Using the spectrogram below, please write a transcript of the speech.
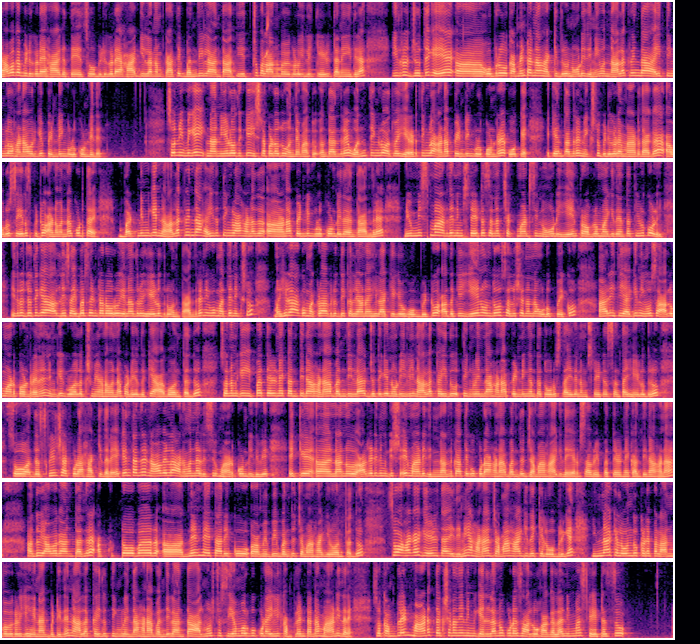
ಯಾವಾಗ ಬಿಡುಗಡೆ ಆಗುತ್ತೆ? ಸೊ ಬಿಡುಗಡೆ ಆಗಿಲ್ಲ ನಮ್ಮ ಖಾತೆಗೆ ಬಂದಿಲ್ಲ ಅಂತ ಅತಿ ಹೆಚ್ಚು ಫಲಾನುಭವಿಗಳು ಇಲ್ಲಿ ಕೇಳ್ತಾನೆ ಇದ್ದೀರಾ. ಇದ್ರ ಜೊತೆಗೆ ಒಬ್ಬರು ಕಮೆಂಟನ್ನು ಹಾಕಿದ್ರು ನೋಡಿದ್ದೀನಿ ಒಂದು ನಾಲ್ಕರಿಂದ ಐದು ತಿಂಗಳು ಹಣ ಅವರಿಗೆ ಪೆಂಡಿಂಗ್ ಉಳ್ಕೊಂಡಿದೆ. ಸೊ ನಿಮಗೆ ನಾನು ಹೇಳೋದಕ್ಕೆ ಇಷ್ಟಪಡೋದು ಒಂದೇ ಮಾತು. ಅಂತ ಅಂದರೆ ಒಂದು ತಿಂಗಳು ಅಥವಾ ಎರಡು ತಿಂಗಳ ಹಣ ಪೆಂಡಿಂಗ್ ಉಳ್ಕೊಂಡ್ರೆ ಓಕೆ ಏಕೆ ಅಂತಂದರೆ ನೆಕ್ಸ್ಟ್ ಬಿಡುಗಡೆ ಮಾಡಿದಾಗ ಅವರು ಸೇರಿಸ್ಬಿಟ್ಟು ಹಣವನ್ನು ಕೊಡ್ತಾರೆ. ಬಟ್ ನಿಮಗೆ ನಾಲ್ಕರಿಂದ ಐದು ತಿಂಗಳ ಹಣದ ಹಣ ಪೆಂಡಿಂಗ್ ಉಳ್ಕೊಂಡಿದೆ ಅಂತ ಅಂದರೆ ನೀವು ಮಿಸ್ ಮಾಡದೆ ನಿಮ್ಮ ಸ್ಟೇಟಸನ್ನು ಚೆಕ್ ಮಾಡಿಸಿ ನೋಡಿ ಏನು ಪ್ರಾಬ್ಲಮ್ ಆಗಿದೆ ಅಂತ ತಿಳ್ಕೊಳ್ಳಿ. ಇದ್ರ ಜೊತೆಗೆ ಅಲ್ಲಿ ಸೈಬರ್ ಸೆಂಟರ್ ಅವರು ಏನಾದರೂ ಹೇಳಿದ್ರು ಅಂತ ಅಂದರೆ ನೀವು ಮತ್ತೆ ನೆಕ್ಸ್ಟ್ ಮಹಿಳಾ ಹಾಗೂ ಮಕ್ಕಳ ಅಭಿವೃದ್ಧಿ ಕಲ್ಯಾಣ ಇಲಾಖೆಗೆ ಹೋಗ್ಬಿಟ್ಟು ಅದಕ್ಕೆ ಏನೊಂದು ಸೊಲ್ಯೂಷನನ್ನು ಹುಡುಕಬೇಕು. ಆ ರೀತಿಯಾಗಿ ನೀವು ಸಾಲು ಮಾಡ್ಕೊಂಡ್ರೆ ನಿಮಗೆ ಗೃಹಲಕ್ಷ್ಮಿ ಹಣವನ್ನು ಪಡೆಯೋದಕ್ಕೆ ಆಗುವಂಥದ್ದು. ಸೊ ನಮಗೆ ಇಪ್ಪತ್ತೇಳನೇ ಕಂತಿನ ಹಣ ಬಂದಿಲ್ಲ. ಜೊತೆಗೆ ನೋಡಿ ಇಲ್ಲಿ ನಾಲ್ಕೈದು ತಿಂಗಳಿಂದ ಹಣ ಪೆಂಡಿಂಗ್ ಅಂತ ತೋರಿಸ್ತಾ ಇದೆ ನಮ್ಮ ಸ್ಟೇಟಸ್ ಅಂತ ಹೇಳಿದ್ರು. ಸೊ ಅದು ಸ್ಕ್ರೀನ್ಶಾಟ್ ಕೂಡ ಹಾಕಿದ್ದಾರೆ. ಯಾಕೆಂತಂದ್ರೆ ನಾವೆಲ್ಲ ಹಣವನ್ನು ರಿಸೀವ್ ಮಾಡ್ಕೊಂಡಿದ್ದೀವಿ ಏಕೆ ನಾನು ಆಲ್ರೆಡಿ ನಿಮಗೆ ಶೇರ್ ಮಾಡಿದ್ದೀನಿ. ನನ್ನ ಖಾತೆಗೂ ಕೂಡ ಹಣ ಬಂದು ಜಮಾ ಆಗಿದೆ. ಎರಡು ಸಾವಿರ ಇಪ್ಪತ್ತೆರಡನೇ ಕಂತಿನ ಹಣ. ಅದು ಯಾವಾಗ ಅಂತಂದರೆ ಅಕ್ಟೋಬರ್ ಹದಿನೆಂಟನೇ ತಾರೀಕು ಮೇ ಬಿ ಬಂದು ಜಮಾ ಆಗಿರುವಂಥದ್ದು ಸೊ ಹಾಗಾಗಿ ಹೇಳ್ತಾ ಇದ್ದೀನಿ. ಹಣ ಜಮಾ ಆಗಿದೆ ಕೆಲವೊಬ್ಬರಿಗೆ ಇನ್ನೂ ಕೆಲವೊಂದು ಕಡೆ ಫಲಾನುಭವಿಗಳಿಗೆ ಏನಾಗ್ಬಿಟ್ಟಿದೆ. ನಾಲ್ಕೈದು ತಿಂಗಳಿಂದ ಹಣ ಬಂದಿಲ್ಲ ಅಂತ ಆಲ್ಮೋಸ್ಟ್ ಸಿ ಎಂ ಅವ್ರಿಗೂ ಕೂಡ ಇಲ್ಲಿ ಕಂಪ್ಲೇಂಟನ್ನು ಮಾಡಿದ್ದಾರೆ. ಸೊ ಕಂಪ್ಲೇಂಟ್ ಮಾಡಿದ ತಕ್ಷಣವೇ ನಿಮಗೆಲ್ಲನೂ ಕೂಡ ಸಾಲ್ವ್ ಆಗಲ್ಲ. ನಿಮ್ಮ ಸ್ಟೇಟಸ್ಸು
